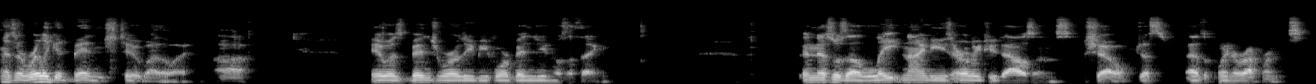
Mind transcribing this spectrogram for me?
It's a really good binge too, by the way. Uh, it was binge worthy before binging was a thing. And this was a late 90s, early 2000s show, just as a point of reference.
